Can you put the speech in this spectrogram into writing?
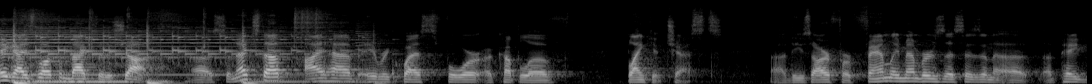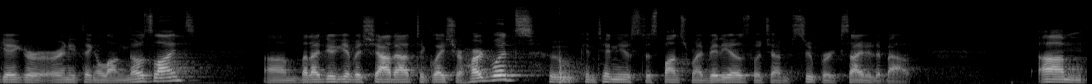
Hey guys, welcome back to the shop. Uh, so next up, I have a request for a couple of blanket chests. Uh, these are for family members. This isn't a, a paid gig or, or, anything along those lines. Um, but I do give a shout out to Glacier Hardwoods, who continues to sponsor my videos, which I'm super excited about. Um,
